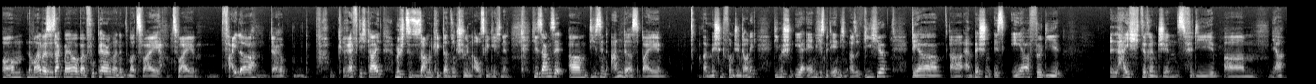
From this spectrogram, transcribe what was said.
Ähm, normalerweise sagt man immer beim Food Pairing, man nimmt immer zwei, zwei Pfeiler der Kräftigkeit, mischt sie zusammen und kriegt dann so einen schönen ausgeglichenen. Hier sagen sie, ähm, die sind anders bei, beim Mischen von Gin Tonic. Die mischen eher Ähnliches mit Ähnlichen. Also die hier, der äh, Ambition ist eher für die leichteren Gins, für die ähm, ja,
